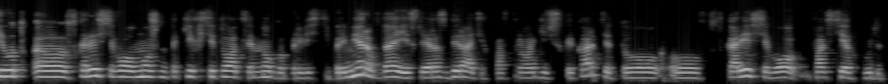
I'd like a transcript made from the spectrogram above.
И вот, э, скорее всего, можно таких ситуаций много привести примеров, да, если разбирать их по астрологической карте, то, скорее всего, во всех будет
